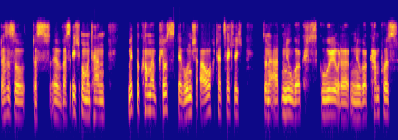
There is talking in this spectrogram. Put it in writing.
Das ist so das, äh, was ich momentan mitbekomme, plus der Wunsch auch tatsächlich so eine Art New Work School oder New Work Campus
